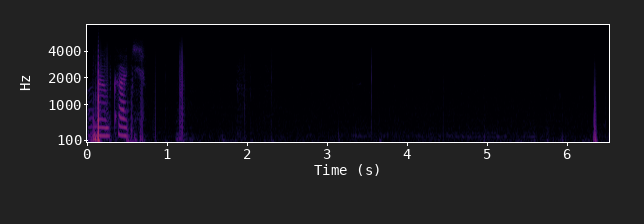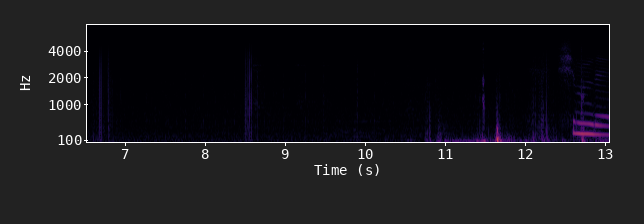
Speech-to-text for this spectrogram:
anam kaç Şimdi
